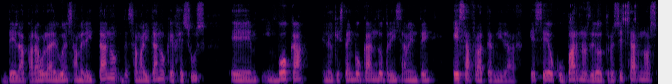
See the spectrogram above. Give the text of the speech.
la parábola del buen samaritano, de samaritano que Jesús eh, invoca, en el que está invocando precisamente esa fraternidad, ese ocuparnos del otro, ese echarnos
